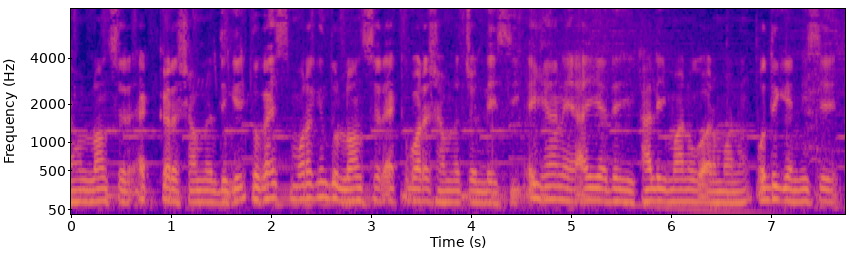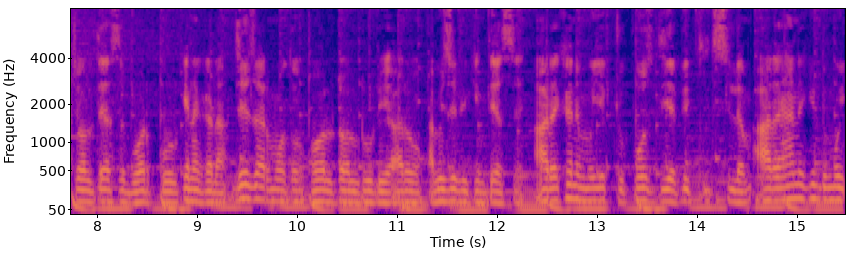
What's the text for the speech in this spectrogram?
এখন লঞ্চের একবারে সামনের দিকে। তো গাইস মোরা কিন্তু লঞ্চের একবারে সামনে চলে আইছি। এইখানে আইয়া দেখি খালি মানু আর মানু। ওদিকে নিচে চলতে আছে ভরপুর কেনাকাটা। যে যার মতো হল টল রুটি আরও আবিজাবি কিনতে আছে। আর এখানে মুই একটু পোস্ট দিয়ে পিক ছিলাম আর এখানে কিন্তু মুই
